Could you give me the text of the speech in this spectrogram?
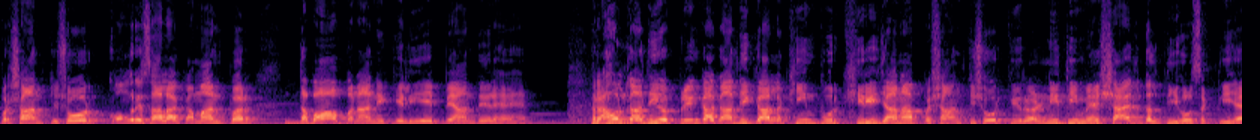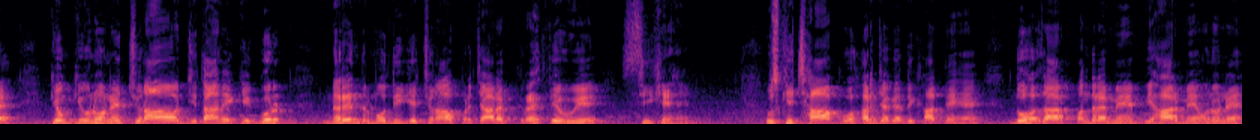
प्रशांत किशोर कांग्रेस आला कमान पर दबाव बनाने के लिए बयान दे रहे हैं? राहुल गांधी और प्रियंका गांधी का लखीमपुर, खीरी जाना प्रशांत किशोर की रणनीति में शायद गलती हो सकती है, क्योंकि उन्होंने चुनाव जिताने के गुर नरेंद्र मोदी के चुनाव प्रचारक रहते हुए सीखे हैं। उसकी छाप वो हर जगह दिखाते हैं। 2015 में बिहार में उन्होंने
